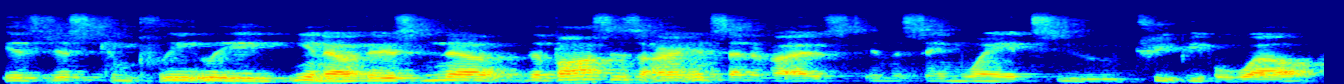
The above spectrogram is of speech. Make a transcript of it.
is just completely you know there's no the bosses aren't incentivized in the same way to treat people well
